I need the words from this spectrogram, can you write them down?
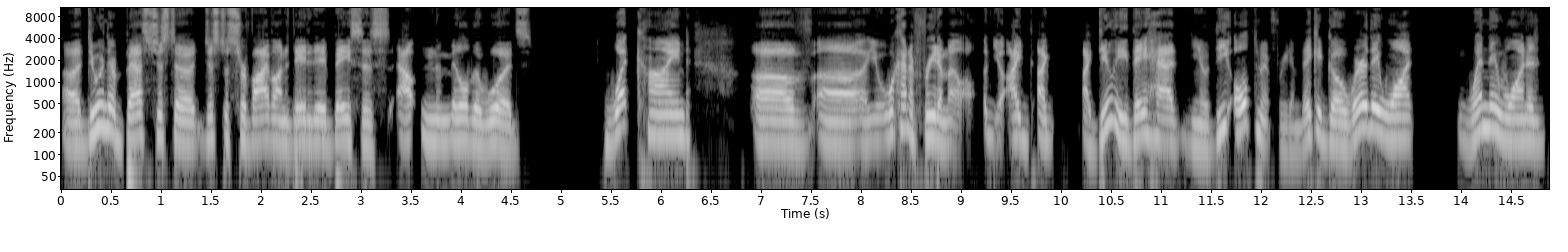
uh, doing their best just to, just to survive on a day to day basis out in the middle of the woods. What kind of uh, you know, what kind of freedom? Uh, I, I, ideally, they had you know the ultimate freedom. They could go where they want, when they wanted,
